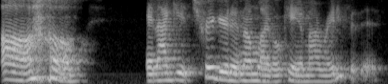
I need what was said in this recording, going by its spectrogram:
um, and i get triggered and i'm like okay am i ready for this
